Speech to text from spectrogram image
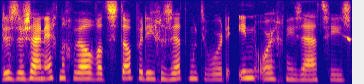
Dus er zijn echt nog wel wat stappen die gezet moeten worden in organisaties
